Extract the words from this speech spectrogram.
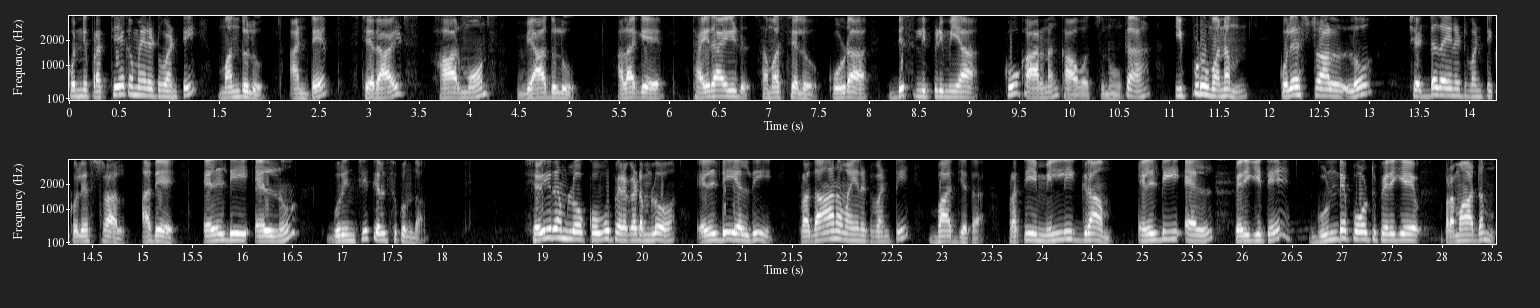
కొన్ని ప్రత్యేకమైనటువంటి మందులు అంటే స్టెరాయిడ్స్ హార్మోన్స్ వ్యాధులు అలాగే థైరాయిడ్ సమస్యలు కూడా డిస్లిపిడిమియాకు కారణం కావచ్చును. ఇంకా ఇప్పుడు మనం కొలెస్ట్రాల్లో చెడ్డదైనటువంటి కొలెస్ట్రాల్ అదే ఎల్డిఎల్ను గురించి తెలుసుకుందాం. శరీరంలో కొవ్వు పెరగడంలో ఎల్డిఎల్ది ప్రధానమైనటువంటి బాధ్యత. ప్రతి మిల్లీగ్రామ్ ఎల్డిఎల్ పెరిగితే గుండెపోటు పెరిగే ప్రమాదం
